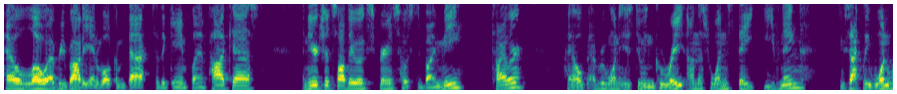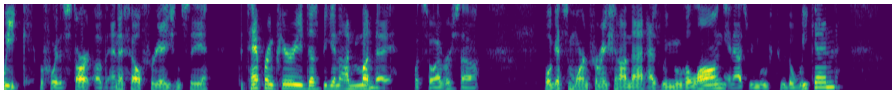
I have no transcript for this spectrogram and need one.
Hello, everybody, and welcome back to the Game Plan Podcast, a near Jets audio experience hosted by me, Tyler. I hope everyone is doing great on this Wednesday evening, exactly one week before the start of NFL free agency. The tampering period does begin on Monday whatsoever, so we'll get some more information on that as we move along and as we move through the weekend.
